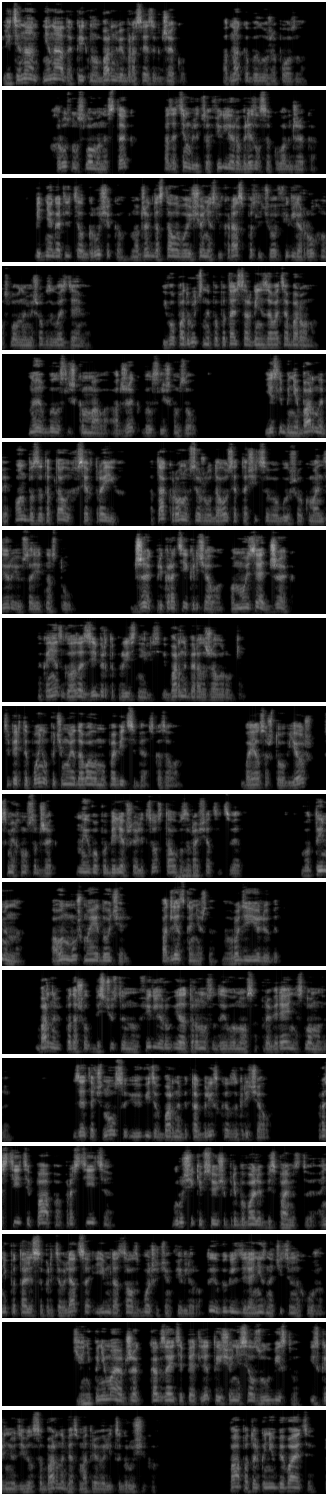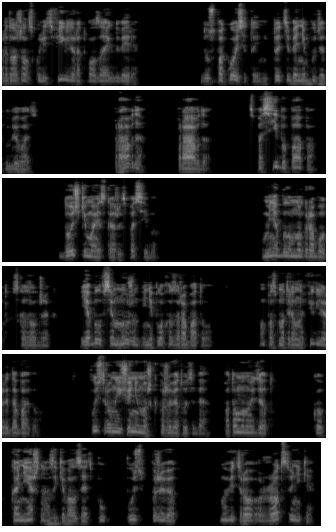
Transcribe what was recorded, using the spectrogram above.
«Лейтенант, не надо!» – крикнул Барнаби, бросаясь к Джеку. Однако было уже поздно. Хрустнул сломанный стек, а затем в лицо Фиглера врезался кулак Джека. Бедняга отлетел к но Джек достал его еще несколько раз, после чего Фиглер рухнул, словно мешок с гвоздями. Его подручные попытались организовать оборону, но их было слишком мало, а Джек был слишком зол. Если бы не Барнаби, он бы затоптал их всех троих. А так Рону все же удалось оттащить своего бывшего командира и усадить на стул. «Джек, прекрати!» – кричал он. «Он мой зять, Джек!» Наконец глаза Зиберта прояснились, и Барнаби разжал руки. «Теперь ты понял, почему я давал ему побить себя?» – сказал он. «Боялся, что убьешь?» – смехнулся Джек. На его побелевшее лицо стал возвращаться цвет. «Вот именно. А он муж моей дочери. Подлец, конечно, но вроде ее любит. Барнаби подошел к бесчувственному Фиглеру и дотронулся до его носа, проверяя, не сломан ли. Зять очнулся и, увидев Барнаби так близко, закричал. «Простите, папа, простите!» Грузчики все еще пребывали в беспамятстве. Они пытались сопротивляться, и им досталось больше, чем Фиглеру. И выглядели они значительно хуже. «Я не понимаю, Джек, как за эти пять лет ты еще не сел за убийство?» Искренне удивился Барнаби, осматривая лица грузчиков. «Папа, только не убивайте!» – продолжал скулить Фиглер, отползая к двери. «Да успокойся ты, никто тебя не будет убивать». «Правда?» «Правда. Спасибо, папа». «Дочке моей скажи спасибо». «У меня было много работ», – сказал Джек. «Я был всем нужен и неплохо зарабатывал». Он посмотрел на Фиглера и добавил. «Пусть Рон еще немножко поживет у тебя, потом он уйдет». «Конечно», – закивал зять, – «пусть поживет». Мы ведь ро родственники.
